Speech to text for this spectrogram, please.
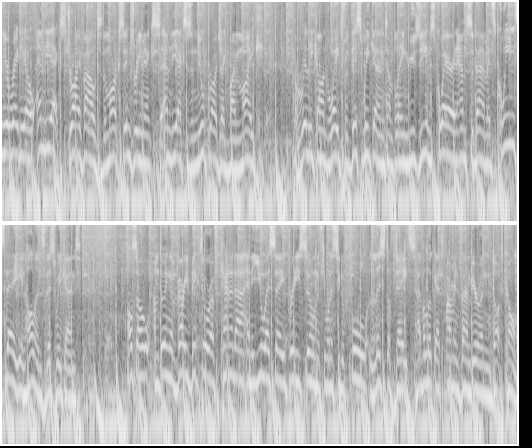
On your radio. MDX Drive Out, the Marc Simz remix. MDX is a new project by Mike. I really can't wait for this weekend. I'm playing Museum Square in Amsterdam. It's Queen's Day in Holland this weekend. Also, I'm doing a very big tour of Canada and the USA pretty soon. If you want to see the full list of dates, have a look at arminvanbuuren.com.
